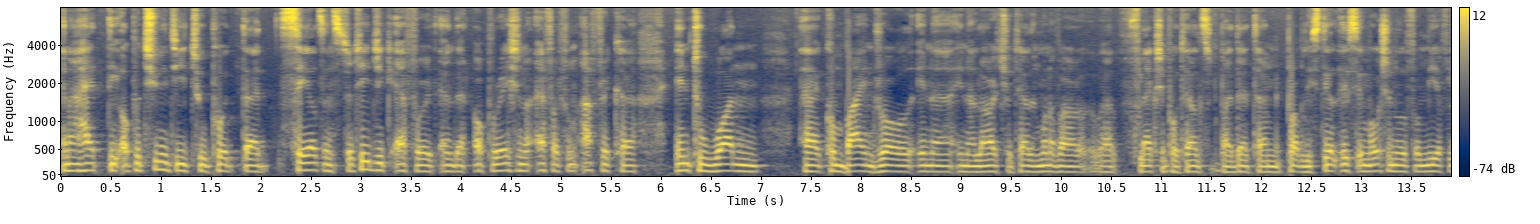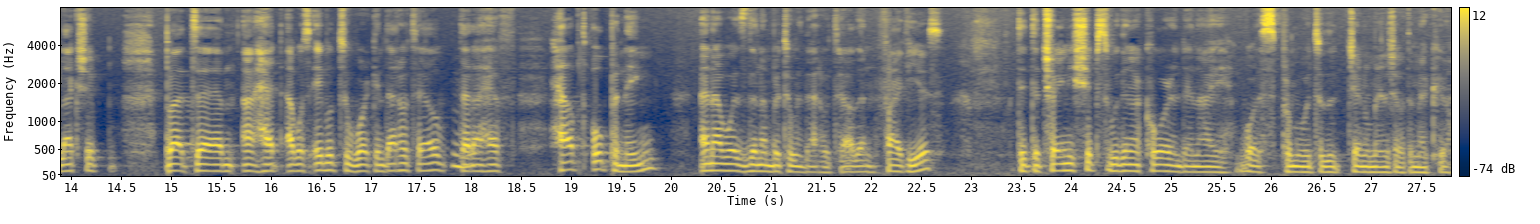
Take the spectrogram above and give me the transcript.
And I had the opportunity to put that sales and strategic effort and that operational effort from Africa into one uh, combined role in a in a large hotel in one of our well, flagship hotels by that time. It probably still is emotional for me a flagship. But um, I had I was able to work in that hotel that I have helped opening and I was the number two in that hotel then five years. Did the traineeships within Accor, and then I was promoted to the general manager of the Mercure.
